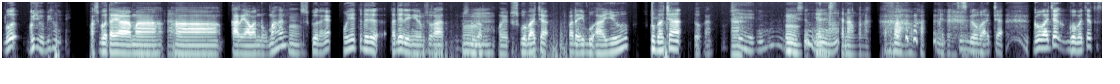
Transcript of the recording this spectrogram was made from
gue gue juga bingung pas gue tanya sama eh, karyawan rumah kan Hmm. terus gue nanya oh ya itu dari- tadi ada yang ngirim surat terus gue Hmm. bilang oh ya terus gue baca pada ibu Ayu gue baca tuh kan Ah. Sih, Hmm. Ya, hmm. tenang tenang. terus gue baca gue baca gue baca terus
